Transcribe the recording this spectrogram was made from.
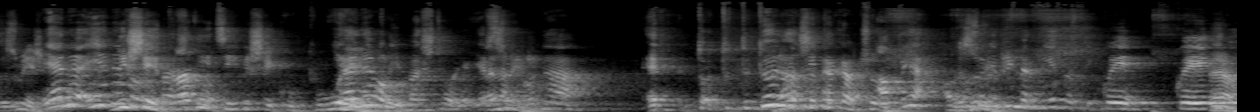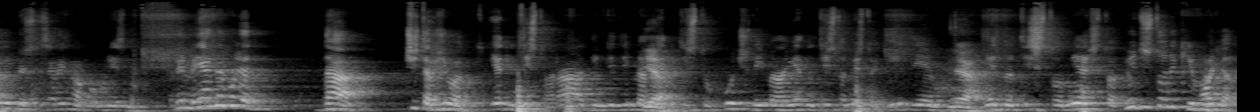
razumiješ? Ja ne, ja ne više baš to. tradicije, više kulture. Ja ne volim baš to, jer sam onda... E, to, to, to, to je primjer- takav čovjek. A pa ja, ali to na primjer vrijednosti koje, koje Ja. imaju bez socijalizma i komunizma. Primjer, ja ne volim da čitav život jedno isto radim, da imam Ja. jednu istu kuću, da imam jedno isto mjesto gdje idem, Ja. jedno isto mjesto. Ljudi su to neki voljeli.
